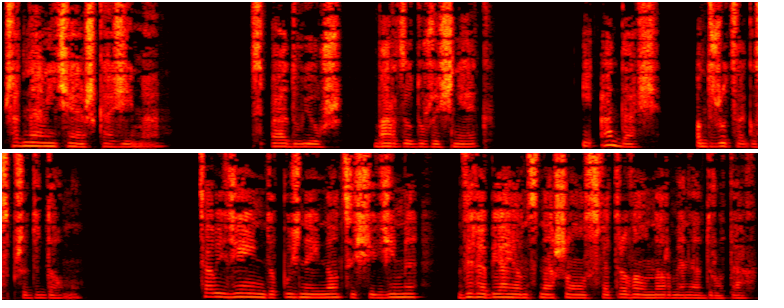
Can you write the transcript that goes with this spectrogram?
Przed nami ciężka zima. Spadł już bardzo duży śnieg i Adaś odrzuca go sprzed domu. Cały dzień do późnej nocy siedzimy, wyrabiając naszą swetrową normę na drutach.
